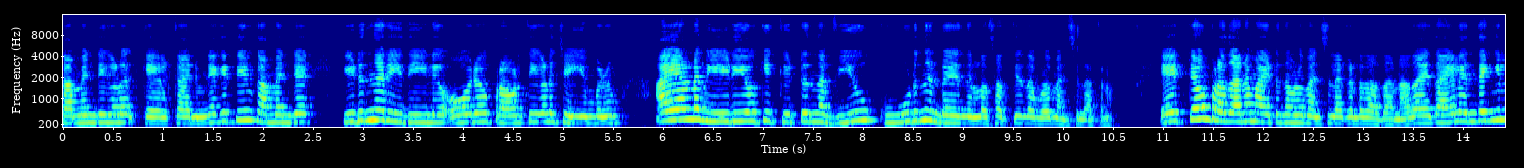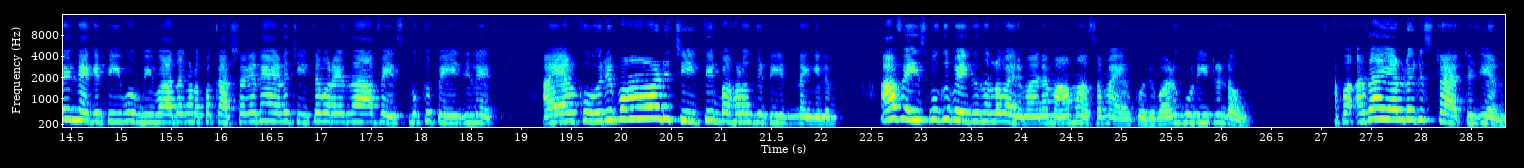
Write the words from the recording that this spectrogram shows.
കമന്റുകൾ കേൾക്കാനും നെഗറ്റീവ് കമന്റ് ഇടുന്ന രീതിയിൽ ഓരോ പ്രവർത്തികൾ ചെയ്യുമ്പോഴും അയാളുടെ വീഡിയോയ്ക്ക് കിട്ടുന്ന വ്യൂ കൂടുന്നുണ്ട് എന്നുള്ള സത്യം നമ്മൾ മനസ്സിലാക്കണം. ഏറ്റവും പ്രധാനമായിട്ട് നമ്മൾ മനസ്സിലാക്കേണ്ടത് അതാണ്. അതായത് അയാൾ എന്തെങ്കിലും നെഗറ്റീവും വിവാദങ്ങളും ഇപ്പോൾ കർഷകനെ അയാൾ ചീത്ത പറയുന്ന ആ ഫേസ്ബുക്ക് പേജിൽ അയാൾക്ക് ഒരുപാട് ചീത്തയും ബഹളവും കിട്ടിയിട്ടുണ്ടെങ്കിലും ആ ഫേസ്ബുക്ക് പേജിൽ നിന്നുള്ള വരുമാനം ആ മാസം അയാൾക്ക് ഒരുപാട് കൂടിയിട്ടുണ്ടാവും. അപ്പോൾ അത് അയാളുടെ ഒരു സ്ട്രാറ്റജിയാണ്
